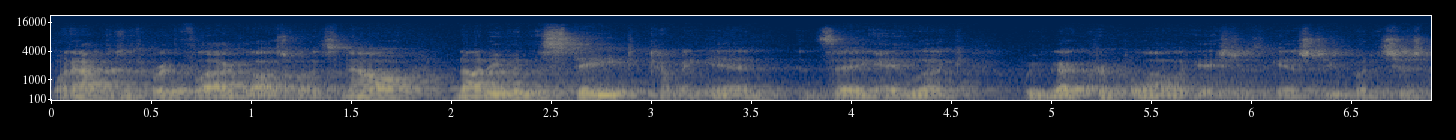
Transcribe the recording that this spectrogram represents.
what happens with red flag laws when it's now not even the state coming in and saying, hey, look, we've got criminal allegations against you, but it's just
